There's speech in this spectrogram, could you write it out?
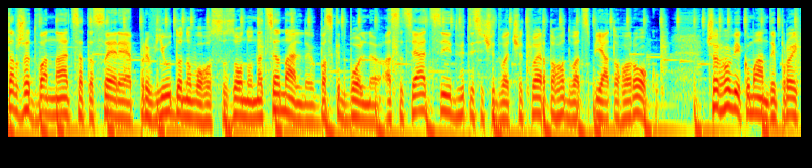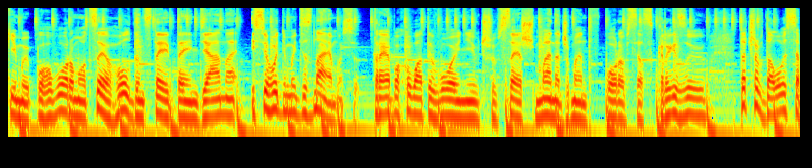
та вже 12-та серія прев'ю до нового сезону Національної баскетбольної асоціації 2024-2025 року. Чергові команди, про які ми поговоримо, це Golden State та Індіана. І сьогодні ми дізнаємося, треба ховати воїнів, чи все ж менеджмент впорався з кризою, та чи вдалося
